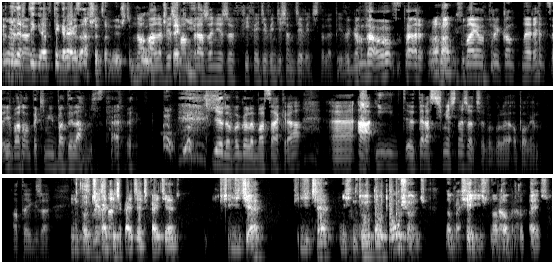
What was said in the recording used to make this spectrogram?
No ale w tych, w tych grach zawsze to wiesz. To No ale wiesz, mam wrażenie, że w FIFA 99 to lepiej wyglądało, stary. Aha. Mają trójkątne ręce i walą takimi badylami, stary. Nie no, w ogóle masakra. E, a, i teraz śmieszne rzeczy w ogóle opowiem o tej grze. No to śmieszne... czekajcie, czekajcie, czekajcie. Siedzicie? Siedzicie? To, to, to usiądź. Dobra, siedzisz. No Dobra. to, to dajesz.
